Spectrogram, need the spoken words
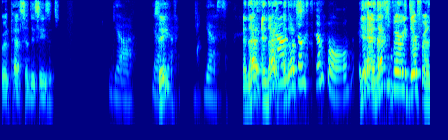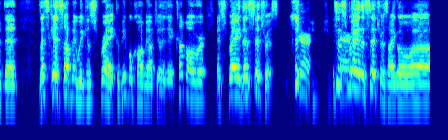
for pests and diseases. Yeah. yeah See? Yes. And that it and that and that's so simple. It yeah, and that's simple. very different than let's get something we can spray. Because people called me up the other day, come over and spray this citrus. Sure. just sure. spray the citrus. I go,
